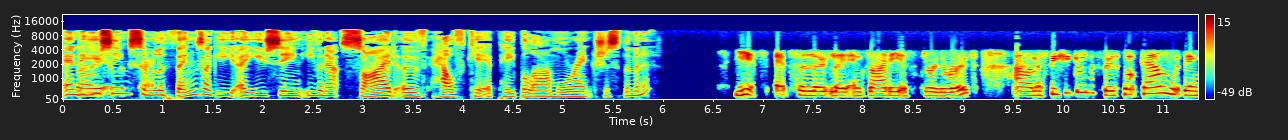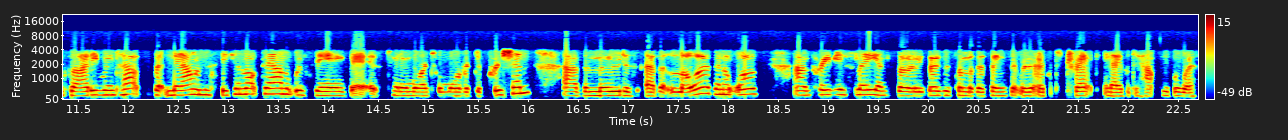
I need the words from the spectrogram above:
And so are you seeing similar things? Like, are you, are you seeing even outside of healthcare, people are more anxious at the minute? Yes, absolutely. Anxiety is through the roof, um, especially during the first lockdown, where the anxiety went up. But now in the second lockdown, we're seeing that it's turning more into more of a depression. Uh, the mood is a bit lower than it was um, previously, and so those are some of the things that we were able to track and able to help people with.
